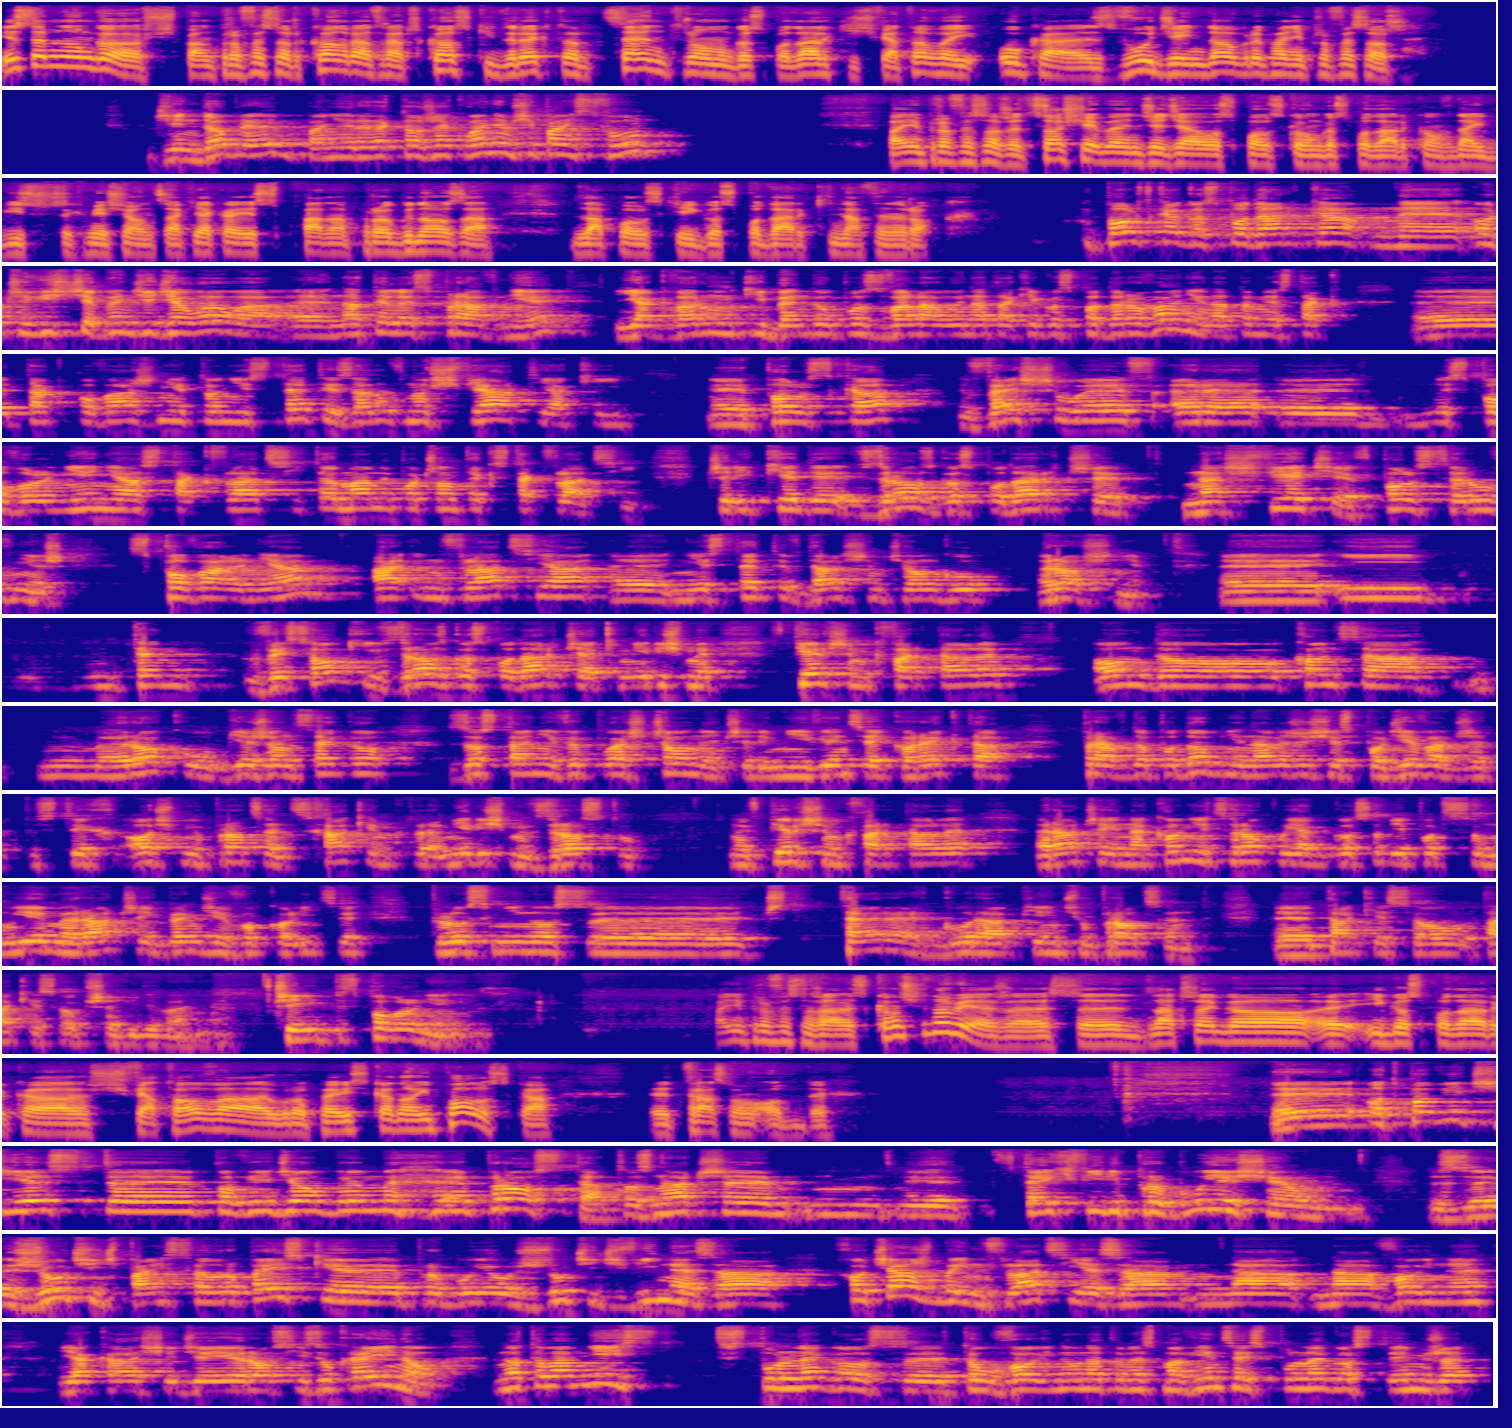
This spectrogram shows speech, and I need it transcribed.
Jest ze mną gość, pan profesor Konrad Raczkowski, dyrektor Centrum Gospodarki Światowej UKSW. Dzień dobry, panie profesorze. Dzień dobry, panie redaktorze, kłaniam się państwu. Panie profesorze, co się będzie działo z polską gospodarką w najbliższych miesiącach? Jaka jest pana prognoza dla polskiej gospodarki na ten rok? Polska gospodarka e, oczywiście będzie działała e, na tyle sprawnie, jak warunki będą pozwalały na takie gospodarowanie. Natomiast tak, e, tak poważnie to niestety zarówno świat, jak i Polska weszły w erę spowolnienia, stagflacji. To mamy początek stagflacji, czyli kiedy wzrost gospodarczy na świecie, w Polsce również spowalnia, a inflacja niestety w dalszym ciągu rośnie. E, I ten wysoki wzrost gospodarczy, jaki mieliśmy w pierwszym kwartale, on do końca mm, roku bieżącego zostanie wypłaszczony, czyli mniej więcej korekta. Prawdopodobnie należy się spodziewać, że z tych 8% z hakiem, które mieliśmy wzrostu w pierwszym kwartale, raczej na koniec roku, jak go sobie podsumujemy, raczej będzie w okolicy plus minus 4, góra 5%. E, takie są, takie są przewidywania, czyli spowolnienie. Panie profesorze, ale skąd się to bierze? Dlaczego e, i gospodarka światowa, europejska, no i polska e, tracą oddech? Odpowiedź jest, powiedziałbym, prosta. To znaczy, mm, w tej chwili próbuje się zrzucić, państwa europejskie próbują zrzucić winę za chociażby inflację, za, na, na wojnę, jaka się dzieje Rosji z Ukrainą. No to ma mniej wspólnego z tą wojną, natomiast ma więcej wspólnego z tym, że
